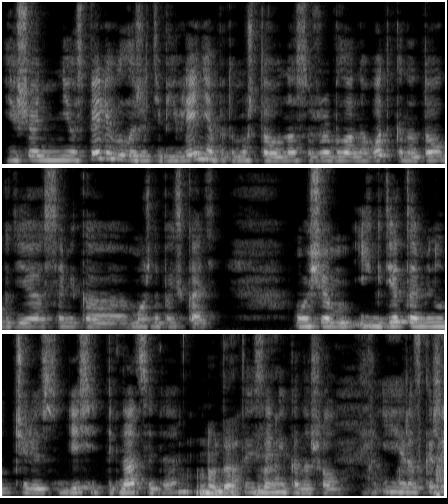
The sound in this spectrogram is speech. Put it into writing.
еще не успели выложить объявление, потому что у нас уже была наводка на то, где Сэмика можно поискать. В общем, и где-то минут через 10-15, да, Ну да, ты да. Сэмика нашел. И расскажи,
